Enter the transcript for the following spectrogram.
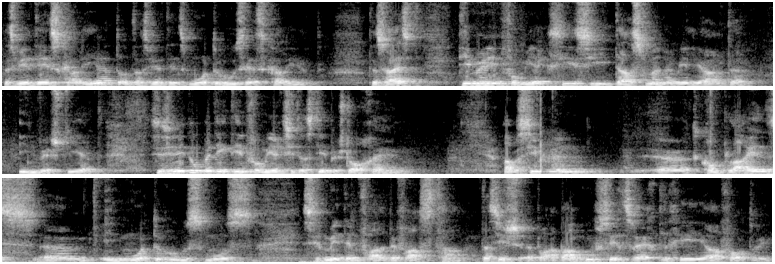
Das wird eskaliert und das wird ins Motorhaus eskaliert. Das heißt, die müssen informiert sein, dass man eine Milliarde investiert. Sie sind nicht unbedingt informiert, dass die bestochen haben. Aber sie müssen, äh, die Compliance äh, im Motorhaus muss sich mit dem Fall befasst haben. Das ist eine bankaufsichtsrechtliche Anforderung.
